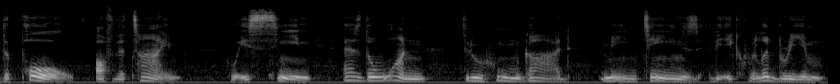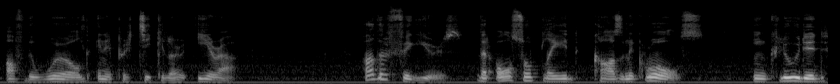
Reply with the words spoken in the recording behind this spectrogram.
the pole of the time, who is seen as the one through whom God maintains the equilibrium of the world in a particular era. Other figures that also played cosmic roles included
